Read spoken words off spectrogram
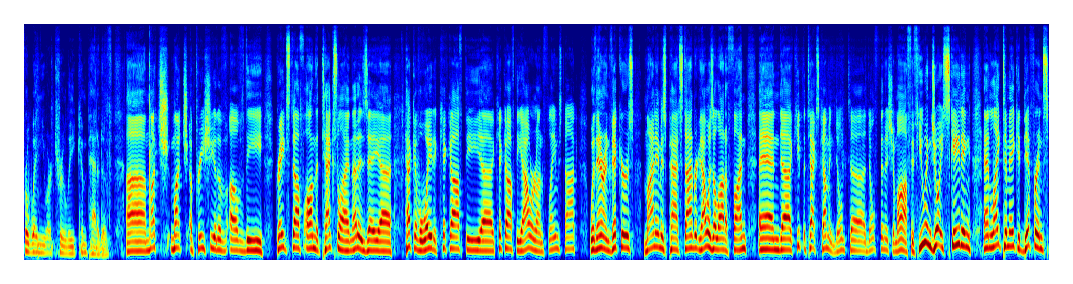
for when you are truly competitive. Uh, much, much appreciative of the great stuff on the text line. That is a uh, heck of a way to kick off the uh, kick off the hour on Flames Talk with Aaron Vickers. My name is Pat Steinberg. That was a lot of fun, and uh, keep the text coming. Don't uh, don't finish them off. If you enjoy skating and like to make a difference,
